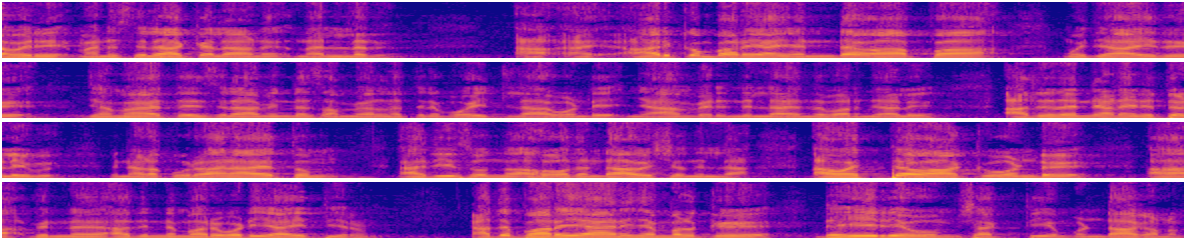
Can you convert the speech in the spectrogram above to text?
അവർ മനസ്സിലാക്കലാണ് നല്ലത്. ആർക്കും പറയാം എന്റെ വാപ്പ മുജാഹിദ് ജമാഅത്തെ ഇസ്ലാമിന്റെ സമ്മേളനത്തിന് പോയിട്ടില്ല. അതുകൊണ്ട് ഞാൻ വരുന്നില്ല എന്ന് പറഞ്ഞാൽ അത് തന്നെയാണ് അതിന് തെളിവ്. പിന്നെ അവിടെ ഖുറാനായത്തും ഹദീസൊന്നും ഓതേണ്ട ആവശ്യമൊന്നുമില്ല. ആ ഒറ്റ വാക്കുകൊണ്ട് ആ പിന്നെ അതിന്റെ മറുപടിയായിത്തീരും അത് പറയാൻ നമ്മൾക്ക് ധൈര്യവും ശക്തിയും ഉണ്ടാകണം.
